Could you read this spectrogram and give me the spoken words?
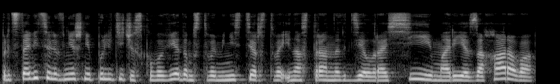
Представитель внешнеполитического ведомства Министерства иностранных дел России Мария Захарова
